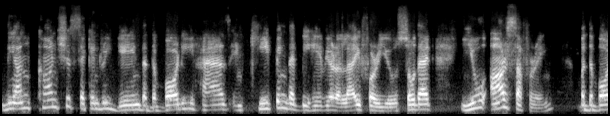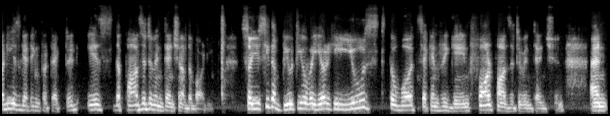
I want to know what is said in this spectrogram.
the unconscious secondary gain that the body has in keeping that behavior alive for you so that you are suffering, but the body is getting protected is the positive intention of the body. So you see the beauty over here. He used the word secondary gain for positive intention, and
